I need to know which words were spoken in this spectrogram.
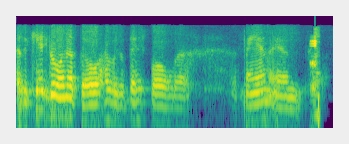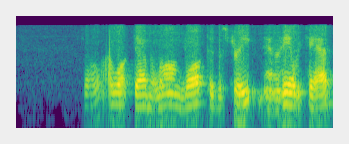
as a kid growing up, though, I was a baseball uh, fan, and so I walked down the long walk to the street and hailed a cab.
